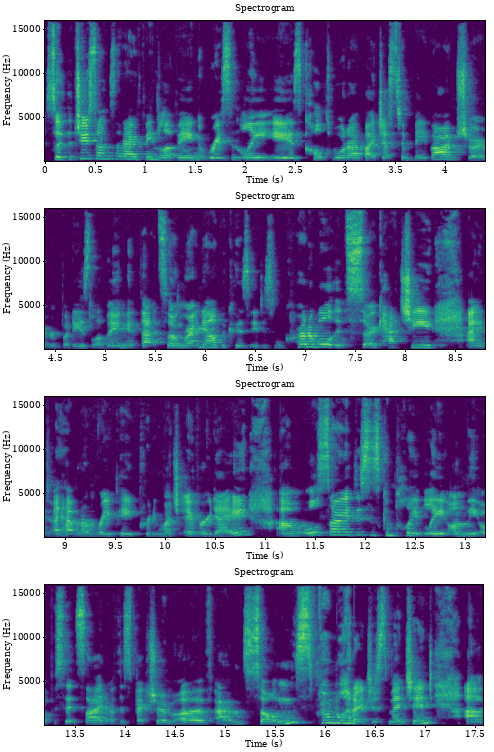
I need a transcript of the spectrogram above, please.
So the two songs that I've been loving recently is Cold Water by Justin Bieber. I'm sure everybody is loving that song right now because it is incredible. It's so catchy and I have it on repeat pretty much every day. Um, also, this is completely on the opposite side of the spectrum of um, songs from what I just mentioned. Uh,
